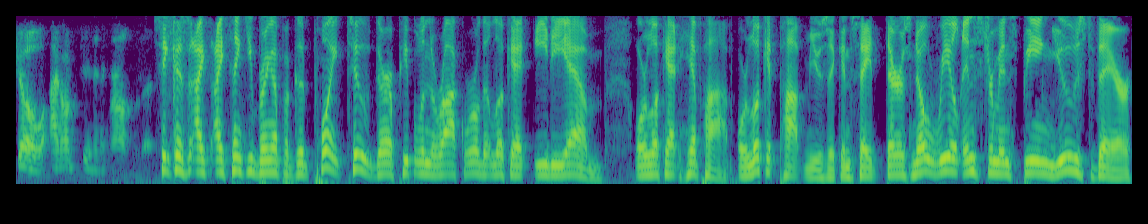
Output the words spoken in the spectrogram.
show, I don't see anything wrong with it. See, because I, I think you bring up a good point too. There are people in the rock world that look at EDM or look at hip hop or look at pop music and say there's no real instruments being used there.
